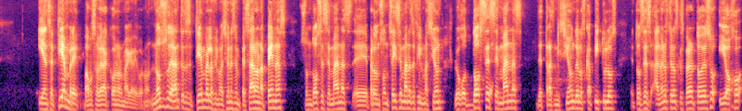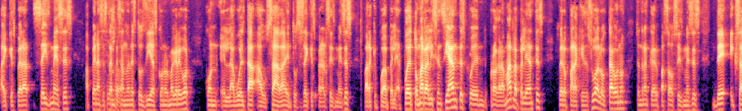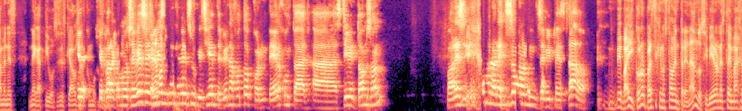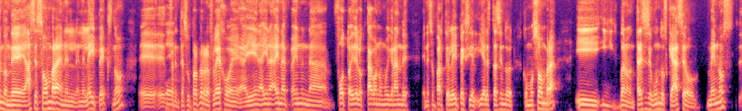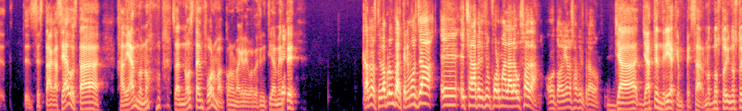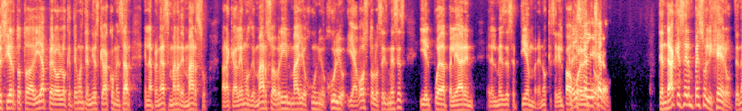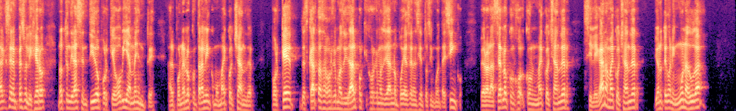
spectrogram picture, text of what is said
Y en septiembre vamos a ver a Conor McGregor, ¿no? No sucederá antes de septiembre, las filmaciones empezaron apenas, son 12 semanas, eh, perdón, son 6 semanas de filmación, luego 12 semanas de transmisión de los capítulos. Entonces, al menos tenemos que esperar todo eso y ojo, hay que esperar 6 meses apenas está empezando en estos días Conor McGregor con eh, la vuelta a usada, entonces hay que esperar seis meses para que pueda pelear. Puede tomar la licencia antes, pueden programar la pelea antes, pero para que se suba al octágono tendrán que haber pasado seis meses de exámenes negativos. Así es que vamos a ver cómo Que para como se ve seis meses no es suficiente. Vi una foto con, de él junto a Steven Thompson Parece que Conor es un semipesado. y Conor parece que no estaba entrenando. Si vieron esta imagen donde hace sombra en el, en el Apex, ¿no? Eh, frente a su propio reflejo, eh, ahí hay una, hay, una, foto ahí del octágono muy grande en esa parte del Apex y él, y él está haciendo como sombra. Y, y, bueno, en 13 segundos que hace o menos, se está gaseado, está jadeando, ¿no? O sea, no está en forma Conor McGregor, definitivamente. Carlos, te iba a preguntar, ¿tenemos ya eh, hecha la petición formal a la usada o todavía no se ha filtrado? Ya, ya tendría que empezar. No, no, estoy, no estoy cierto todavía, pero lo que tengo entendido es que va a comenzar en la primera semana de marzo, para que hablemos de marzo, abril, mayo, junio, julio y agosto, los seis meses, y él pueda pelear en, en el mes de septiembre, ¿no? Que sería el pago por evento. ligero? Tendrá que ser en peso ligero, tendrá que ser en peso ligero, no tendría sentido porque obviamente al ponerlo contra alguien como Michael Chandler, ¿Por qué descartas a Jorge Masvidal? Porque Jorge Masvidal no podía ser en 155. Pero al hacerlo con, Michael Chandler, si le gana a Michael Chandler, yo no tengo ninguna duda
